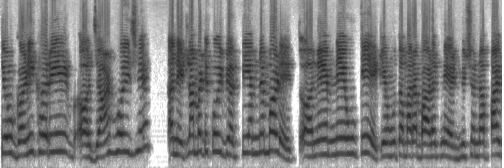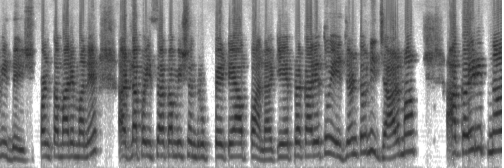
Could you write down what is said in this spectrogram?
તેઓ ઘણી ખરી અજાણ હોય છે અને એટલા માટે કોઈ વ્યક્તિ એમને મળે અને એમને એવું કહે કે હું તમારા બાળકને એડમિશન અપાવી દઈશ, પણ તમારે મને આટલા પૈસા કમિશન રૂપ પેટે આપવાના, કે એ પ્રકારે તો એજન્ટોની જાળમાં આ કઈ રીતના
